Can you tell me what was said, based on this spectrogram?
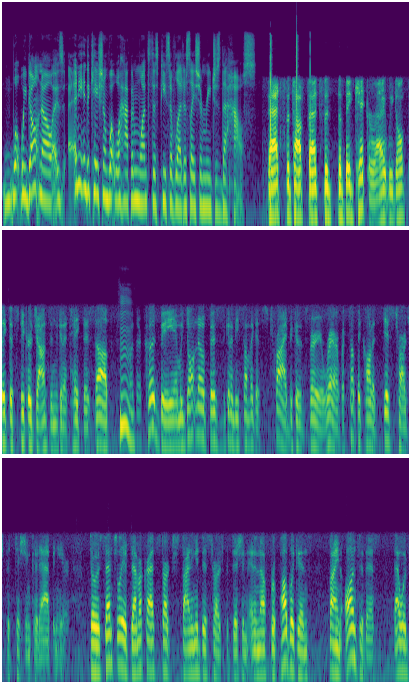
What we don't know is any indication of what will happen once this piece of legislation reaches the House that's the tough. That's the the big kicker, right? We don't think that Speaker Johnson is going to take this up, hmm. but there could be, and we don't know if this is going to be something that's tried because it's very rare. But something called a discharge petition could happen here. So essentially, if Democrats start signing a discharge petition and enough Republicans sign on to this, that would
